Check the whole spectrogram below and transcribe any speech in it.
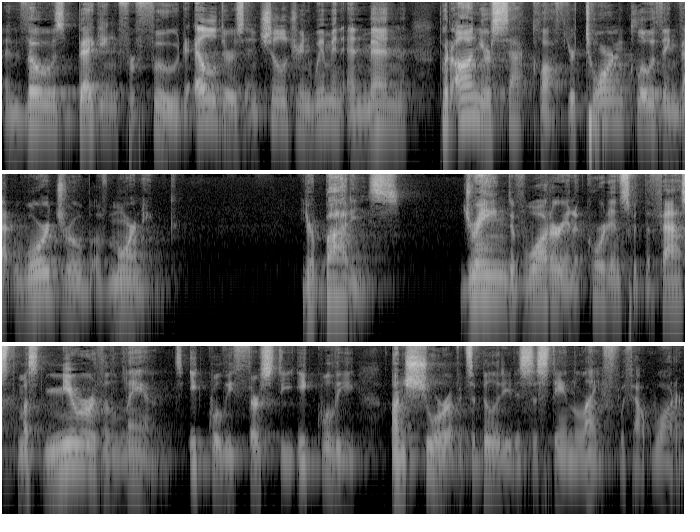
and those begging for food, elders and children, women and men, put on your sackcloth, your torn clothing, that wardrobe of mourning. Your bodies, drained of water in accordance with the fast, must mirror the land, equally thirsty, equally unsure of its ability to sustain life without water.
